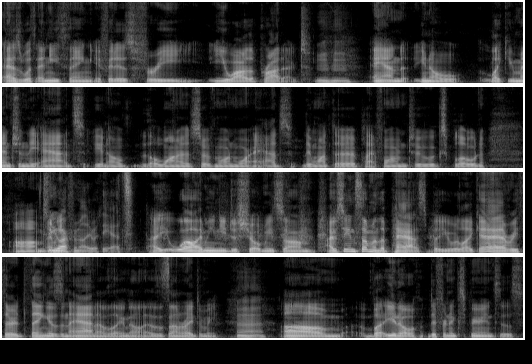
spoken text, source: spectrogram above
as with anything, if it is free, you are the product. Mm-hmm. And you know, like you mentioned, the ads. You know, they'll want to serve more and more ads. They want the platform to explode. Um, So I you mean- are familiar with the ads. I well, I mean, you just showed me some. I've seen some in the past, but you were like, "Yeah, every third thing is an ad." I was like, "No, that doesn't sound right to me." Uh-huh. Um, but you know, different experiences.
